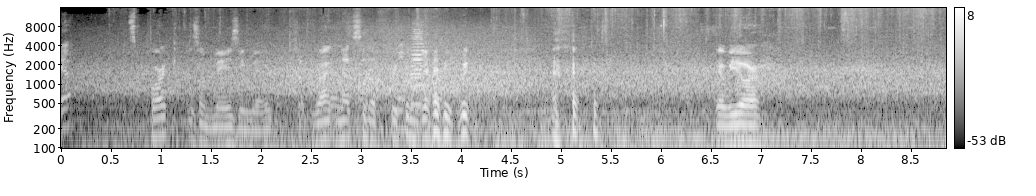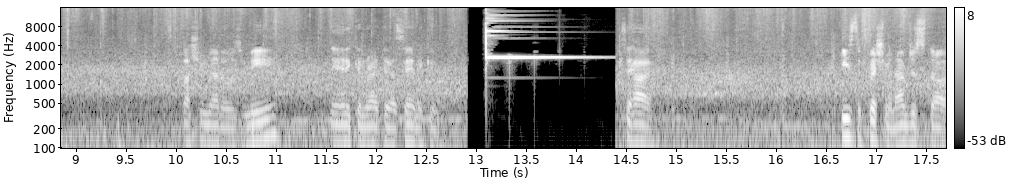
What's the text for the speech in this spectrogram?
This park is amazing, man. Right next to the freaking There we are. Flushing Meadows. Me, Anakin right there. That's Anakin. Say hi. He's the fisherman. I'm just uh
